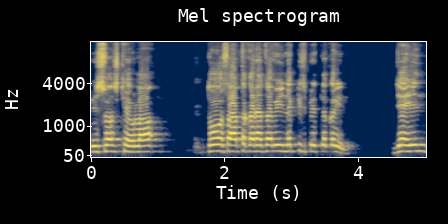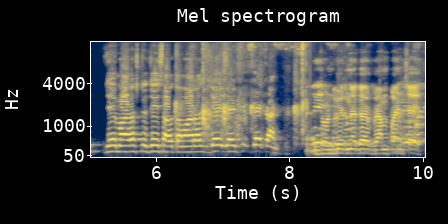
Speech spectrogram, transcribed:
विश्वास ठेवला तो सार्थ करण्याचा मी नक्कीच प्रयत्न करीन. जय हिंद जय महाराष्ट्र जय सावता महाराज जय जय जय क्रांती. धोंडवीर नगर ग्रामपंचायत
